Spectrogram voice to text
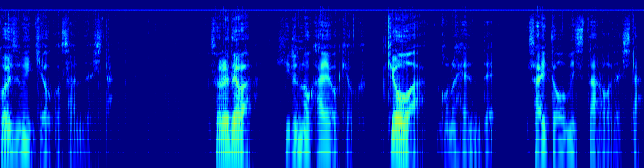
小泉京子さんでした。それでは昼の歌謡曲今日はこの辺で斉藤光太郎でした。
